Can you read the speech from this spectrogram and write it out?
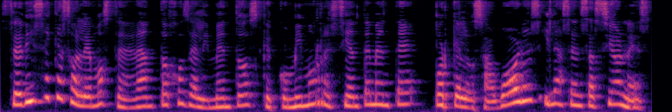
Se dice que solemos tener antojos de alimentos que comimos recientemente porque los sabores y las sensaciones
